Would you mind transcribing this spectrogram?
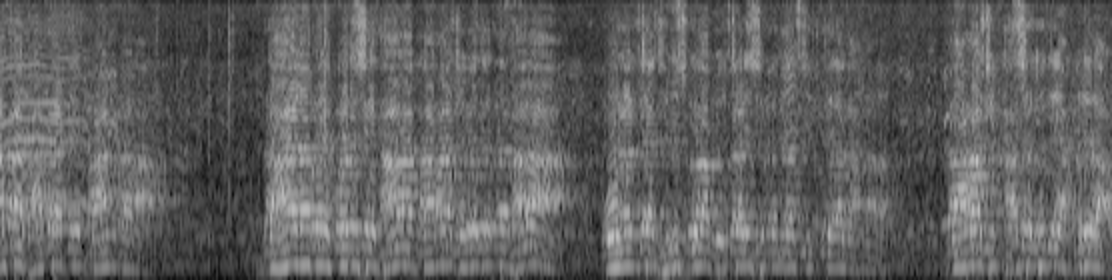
आता भाताचे पान काढा. दहा नंबर एकोणीसशे दहा गामा जगदत्ता झाला. पोलंडच्या झिरिस्कोला बेचाळीस सेकंदात चित केला गामाला गामाची खासत होती आकडेराव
